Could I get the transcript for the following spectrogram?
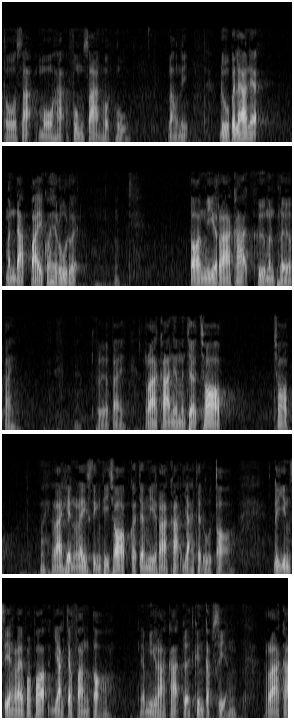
โทสะโมหะฟุ้งซ่านหดหู เหล่านี้ ดูไปแล้วเนี่ย มันดับไปก็ให้รู้ด้วย ตอนมีราคะคือมันเผลอไป เผลอไป ราคะเนี่ยมันจะชอบชอบเวลาเห็นอะไรสิ่งที่ชอบก็จะมีราคะอยากจะดูต่อ ได้ยินเสียงอะไรเพราะเพราะอยากจะฟังต่อจะมีราคะเกิดขึ้นกับเสียง ราคะ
